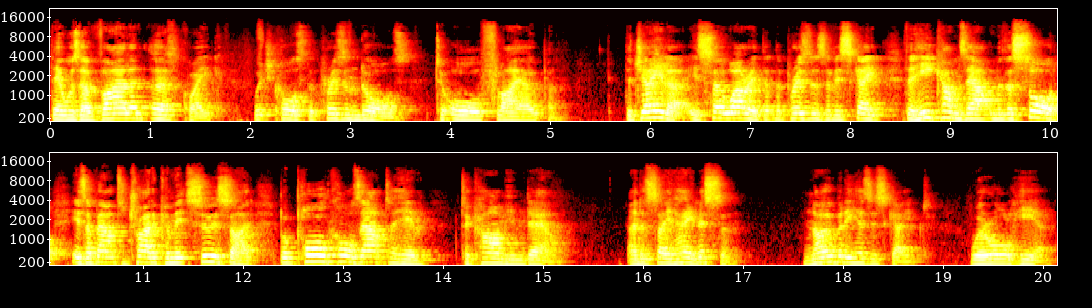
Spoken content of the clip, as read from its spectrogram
there was a violent earthquake which caused the prison doors to all fly open. The jailer is so worried that the prisoners have escaped that he comes out and with a sword is about to try to commit suicide. But Paul calls out to him to calm him down and to say, hey, listen, nobody has escaped. We're all here.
